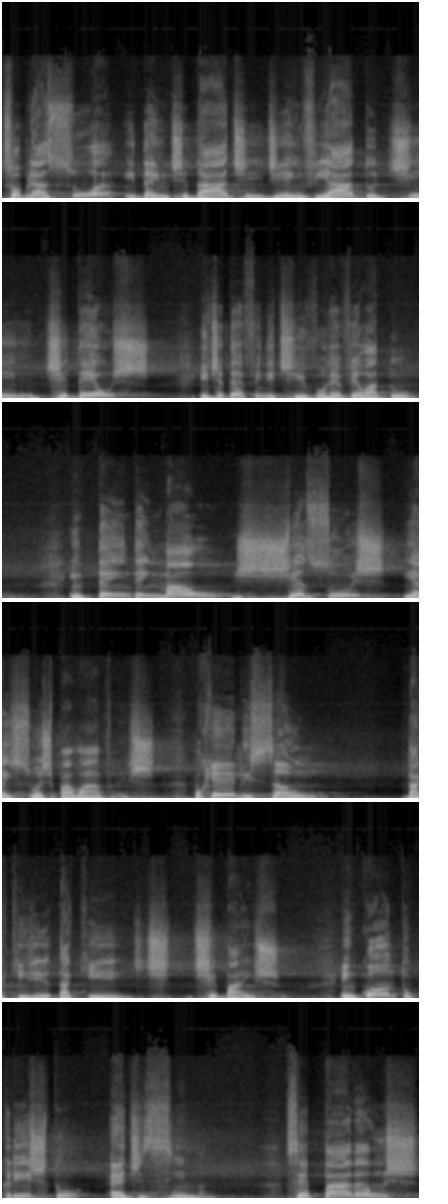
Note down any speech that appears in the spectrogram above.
sobre a sua identidade de enviado de, de Deus e de definitivo revelador entendem mal Jesus e as suas palavras, porque eles são daqui, daqui de baixo, enquanto Cristo é de cima. Separa-os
